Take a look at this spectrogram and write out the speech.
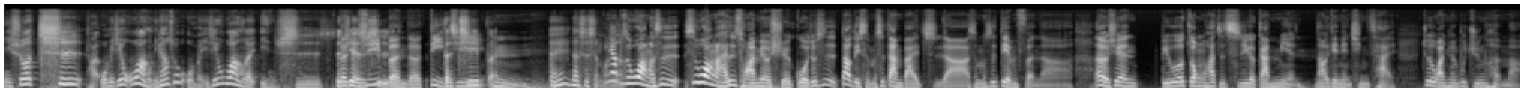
你说吃啊，我们已经忘。你刚刚说我们已经忘了饮食这件事，基本的地基本。嗯，哎，那是什么？应该不是忘了，是是忘了，还是从来没有学过？就是到底什么是蛋白质啊？什么是淀粉啊？那有些人，比如说中午他只吃一个干面，然后一点点青菜。就是完全不均衡嘛？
